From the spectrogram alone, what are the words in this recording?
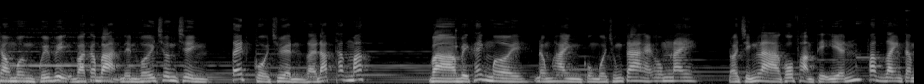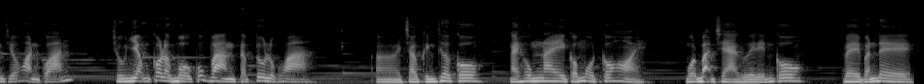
Chào mừng quý vị và các bạn đến với chương trình Tết cổ truyền giải đáp thắc mắc. Và vị khách mời đồng hành cùng với chúng ta ngày hôm nay đó chính là cô Phạm Thị Yến, pháp danh Tâm Chiếu Hoàn Quán, chủ nhiệm câu lạc bộ Cúc Vàng tập tu Lục Hòa. À, chào kính thưa cô, ngày hôm nay có một câu hỏi một bạn trẻ gửi đến cô về vấn đề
